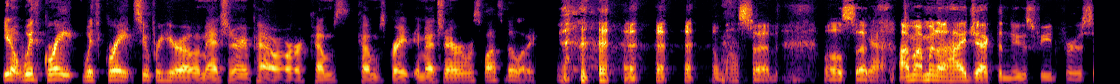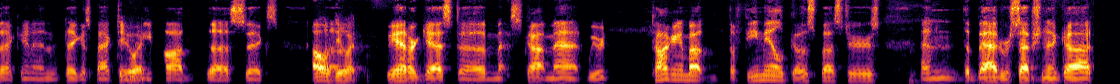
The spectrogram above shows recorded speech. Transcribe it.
you know, with great with great superhero imaginary power comes comes great imaginary responsibility. well said. Well said. Yeah. I'm I'm going to hijack the news feed for a second and take us back to. Pod uh, Six. Oh, Uh, do it. we had our guest uh, Scott Matt. We were talking about the female Ghostbusters and the bad reception it got,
